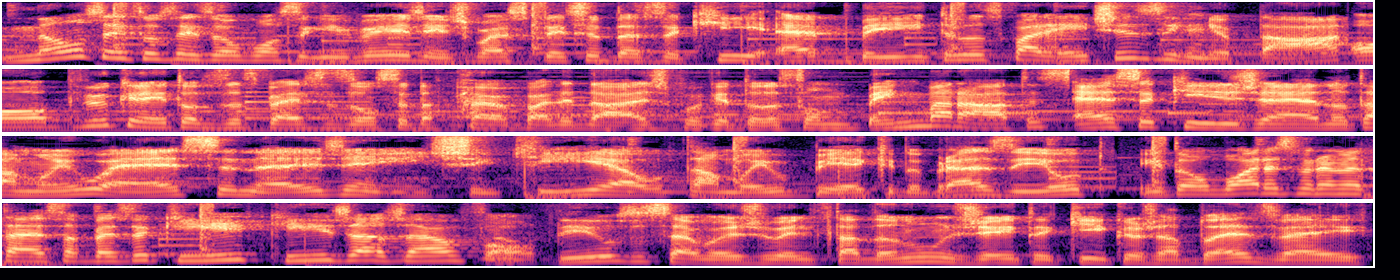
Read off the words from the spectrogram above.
Não sei se vocês vão conseguir ver, gente, mas o tecido dessa aqui é bem transparentezinho, tá? Óbvio que nem todas as peças vão ser da maior qualidade, porque todas são bem baratas. Essa aqui já é no tamanho S, né, gente? Que é o tamanho B aqui do Brasil. Então bora experimentar essa peça aqui, que já já eu volto. Meu Deus do céu, meu joelho tá dando um jeito aqui que eu já tô é velho.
